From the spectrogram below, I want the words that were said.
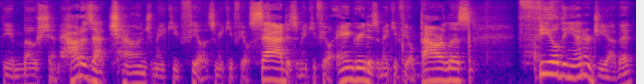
the emotion. How does that challenge make you feel? Does it make you feel sad? Does it make you feel angry? Does it make you feel powerless? Feel the energy of it,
